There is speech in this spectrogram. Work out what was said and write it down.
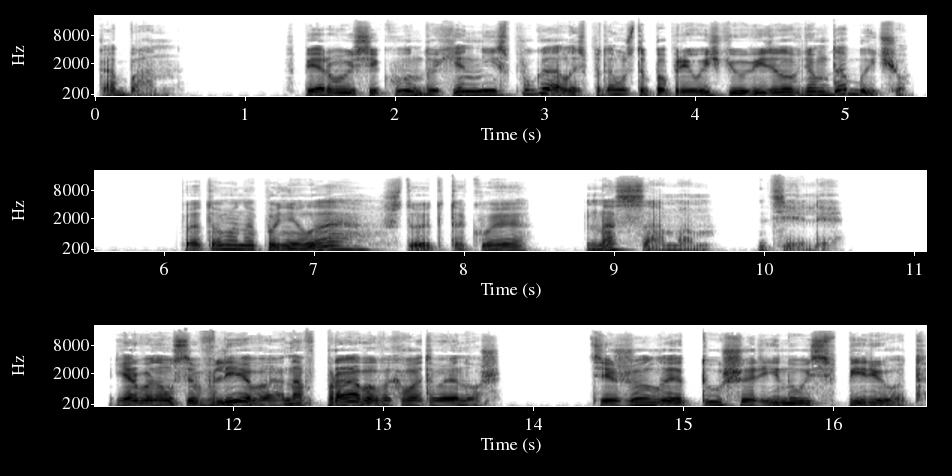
кабан. В первую секунду Хен не испугалась, потому что по привычке увидела в нем добычу. Потом она поняла, что это такое на самом деле. Я рванулся влево, она вправо, выхватывая нож. Тяжелая туша ринулась вперед,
